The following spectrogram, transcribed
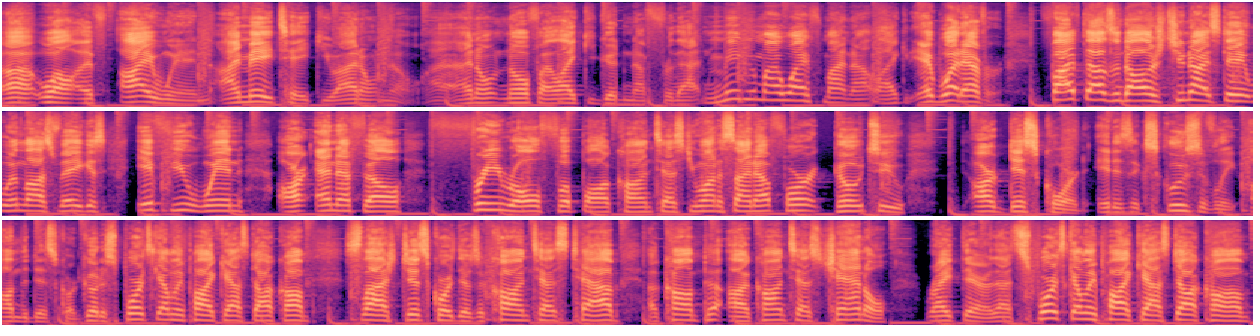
Uh, well, if I win, I may take you. I don't know. I, I don't know if I like you good enough for that. Maybe my wife might not like it. Eh, whatever. $5,000, two night stay at Wynn Las Vegas if you win our NFL free roll football contest. You want to sign up for it? Go to our Discord. It is exclusively on the Discord. Go to sportsgamblingpodcast.com slash Discord. There's a contest tab, a, comp- a contest channel right there. That's sportsgamblingpodcast.com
